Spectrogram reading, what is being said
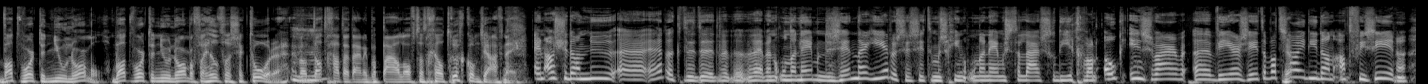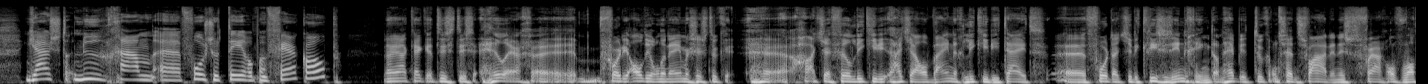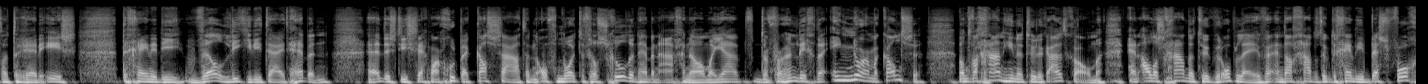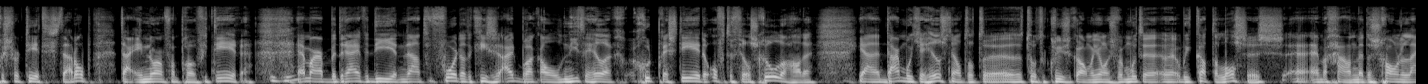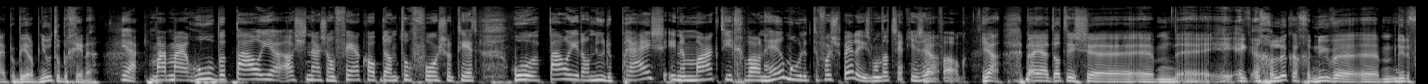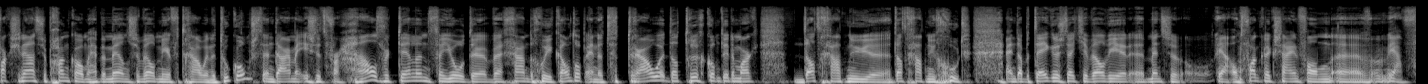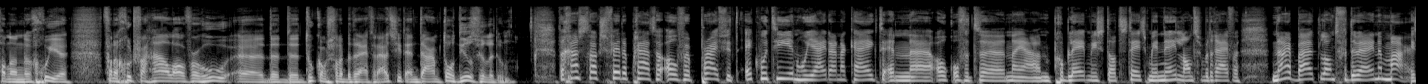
wat wordt de new normal? Wat wordt de new normal voor heel veel sectoren? Want dat gaat uiteindelijk bepalen of dat geld terugkomt, ja of nee. En als je dan nu, hè, de, de, de- we hebben een ondernemende zender hier, dus er zitten misschien ondernemers te luisteren die gewoon ook in zwaar eh, weer zitten. Wat Ja. zou je die dan adviseren? Juist nu gaan eh voorsorteren op een verkoop? Nou ja, kijk, het is, het is heel erg. eh, voor die, al die ondernemers is natuurlijk. eh, had, je veel had je al weinig liquiditeit. eh, voordat je de crisis inging. Dan heb je het natuurlijk ontzettend zwaar. En is de vraag of wat er te redden is. Degene die wel liquiditeit hebben. Hè, dus die zeg maar goed bij kas zaten. of nooit te veel schulden hebben aangenomen. Ja, voor hun liggen er enorme kansen. Want we gaan hier natuurlijk uitkomen. En alles gaat natuurlijk weer opleveren. En dan gaat natuurlijk degene die het best voorgesorteerd is daarop. daar enorm van profiteren. Hè, maar bedrijven die inderdaad voordat de crisis uitbrak al niet heel erg goed presteerden of te veel schulden hadden, ja, daar moet je heel snel tot, eh, tot de conclusie komen: jongens, we moeten eh, we cut the losses eh, en we gaan met een schone lijn proberen opnieuw te beginnen. Ja, maar, maar hoe bepaal je, als je naar zo'n verkoop dan toch voorsorteert, hoe bepaal je dan nu de prijs in een markt die gewoon heel moeilijk te voorspellen is? Want dat zeg je zelf ja. ook. Ja, nou ja, dat is eh, ehm, eh, ik, gelukkig nu, we, ehm, nu de vaccinaties op gang komen, hebben mensen wel meer vertrouwen in de toekomst. En daarmee is het verhaal vertellen van joh, de, we gaan de goede kant op. En het vertrouwen dat terugkomt in de markt, dat gaat nu, eh, dat gaat nu goed. En dat betekent dus dat je wel weer eh, mensen ja, ontvankelijk zijn van, eh, ja, van, een goede, van een goed verhaal over hoe eh, de, de toekomst van het bedrijf eruit ziet. En daarom toch deals willen doen. We gaan straks verder praten over private equity en hoe jij daar naar kijkt. En eh, ook of het eh, nou ja, een probleem is dat steeds meer Nederlandse bedrijven naar het buitenland verdwijnen. Maar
